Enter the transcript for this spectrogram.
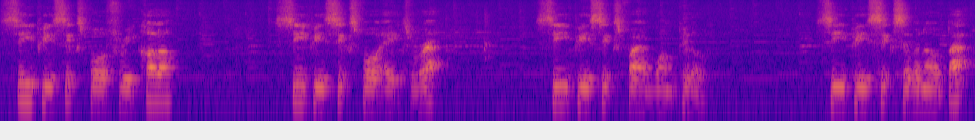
CP643 collar, CP648 wrap, CP651 pillow, CP670 bat,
